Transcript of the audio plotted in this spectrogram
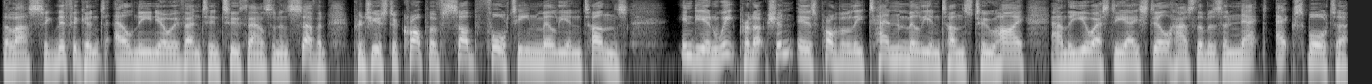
The last significant El Nino event in 2007 produced a crop of sub 14 million tonnes. Indian wheat production is probably 10 million tonnes too high, and the USDA still has them as a net exporter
